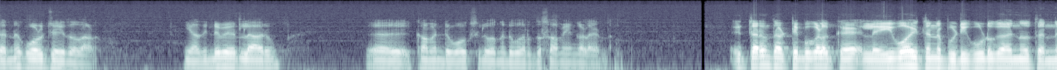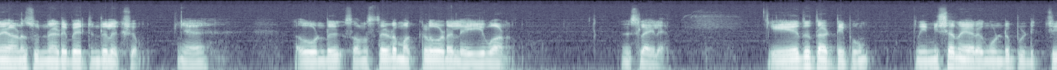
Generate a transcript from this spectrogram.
തന്നെ കോൾ ചെയ്തതാണ്. ഇനി അതിന്റെ പേരിൽ ആരും കമന്റ് ബോക്സിൽ വന്നിട്ട് വെറുതെ സമയം കളയണ്ട. ഇത്തരം തട്ടിപ്പുകളൊക്കെ ലൈവായി തന്നെ പിടികൂടുക എന്നത് തന്നെയാണ് സുന്ന ഡിബേറ്റിന്റെ ലക്ഷ്യം. അതുകൊണ്ട് സംസ്ഥയുടെ മക്കൾ ഇവിടെ ലൈവാണ്. മനസ്സിലായില്ലേ? ഏത് തട്ടിപ്പും നിമിഷ നേരം കൊണ്ട് പിടിച്ച്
